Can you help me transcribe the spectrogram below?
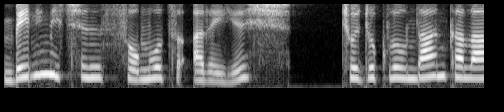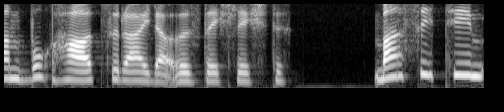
Benim için somut arayış, çocukluğumdan kalan bu hatırayla özdeşleşti. Bahsettiğim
